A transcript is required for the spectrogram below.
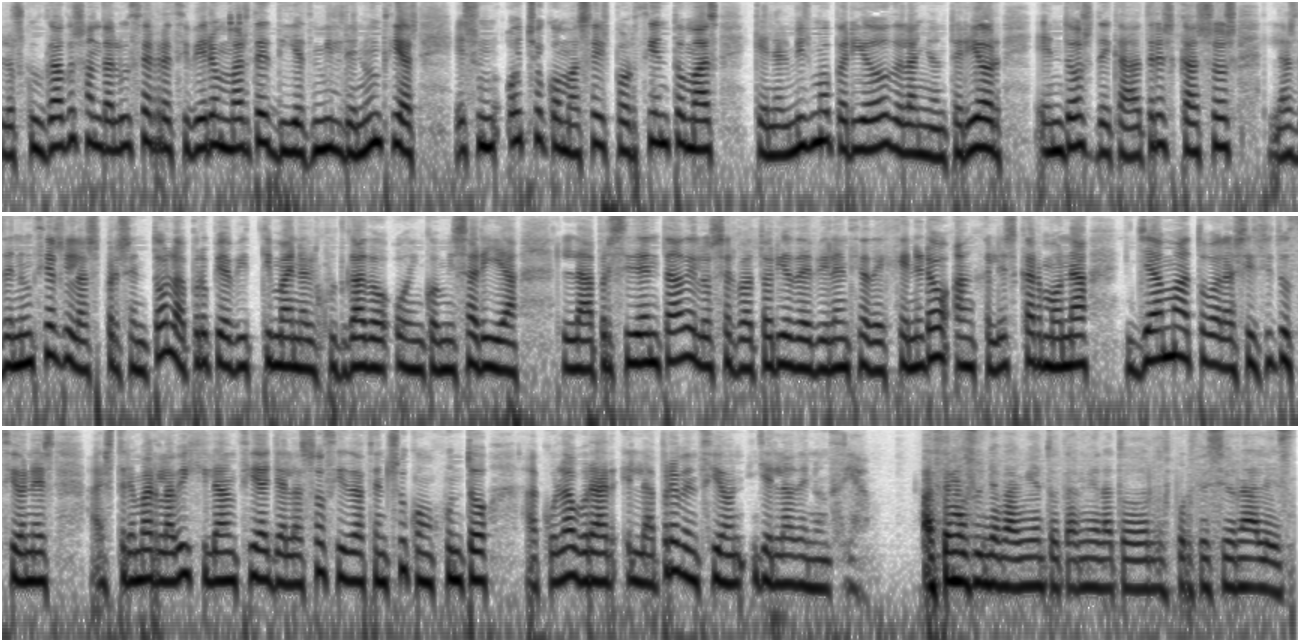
los juzgados andaluces recibieron más de 10.000 denuncias. Es un 8,6% más que en el mismo periodo del año anterior. En dos de cada tres casos, las denuncias las presentó la propia víctima en el juzgado o en comisaría. La presidenta del Observatorio de Violencia de Género, Ángeles Carmona, llama a todas las instituciones a extremar la vigilancia y a la sociedad en su conjunto a colaborar en la prevención y en la denuncia. Hacemos un llamamiento también a todos los profesionales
